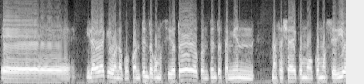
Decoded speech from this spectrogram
eh, y la verdad que bueno, co- contento como se dio todo, contentos también más allá de cómo, cómo se dio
